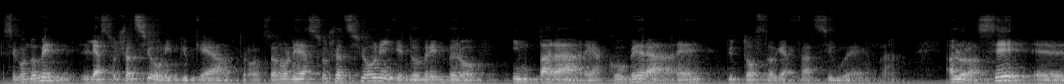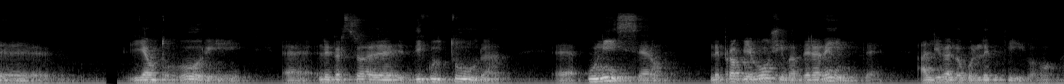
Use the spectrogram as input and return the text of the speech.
secondo me le associazioni più che altro, sono le associazioni che dovrebbero imparare a cooperare piuttosto che a farsi guerra. Allora, se eh, gli autori, eh, le persone di cultura eh, unissero le proprie voci, ma veramente a livello collettivo,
